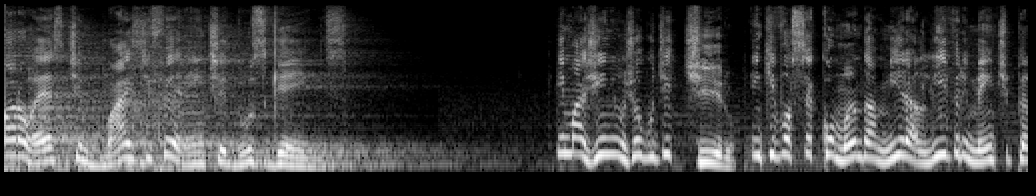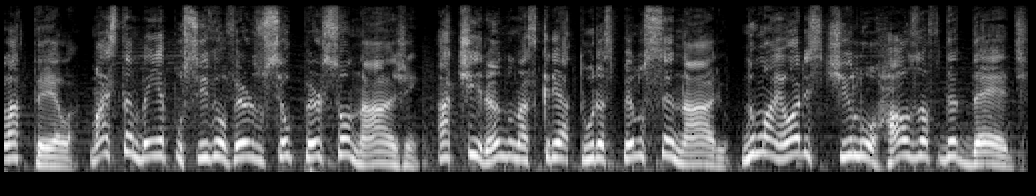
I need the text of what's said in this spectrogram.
Faroeste mais diferente dos games. Imagine um jogo de tiro, em que você comanda a mira livremente pela tela, mas também é possível ver o seu personagem, atirando nas criaturas pelo cenário, no maior estilo House of the Dead,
